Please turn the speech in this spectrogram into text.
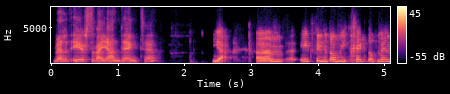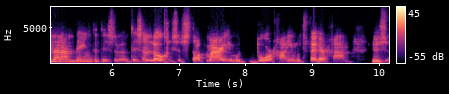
wel het eerste waar je aan denkt, hè? Ja, Um, ik vind het ook niet gek dat men daaraan denkt. Het is, het is een logische stap, maar je moet doorgaan, je moet verder gaan. Dus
